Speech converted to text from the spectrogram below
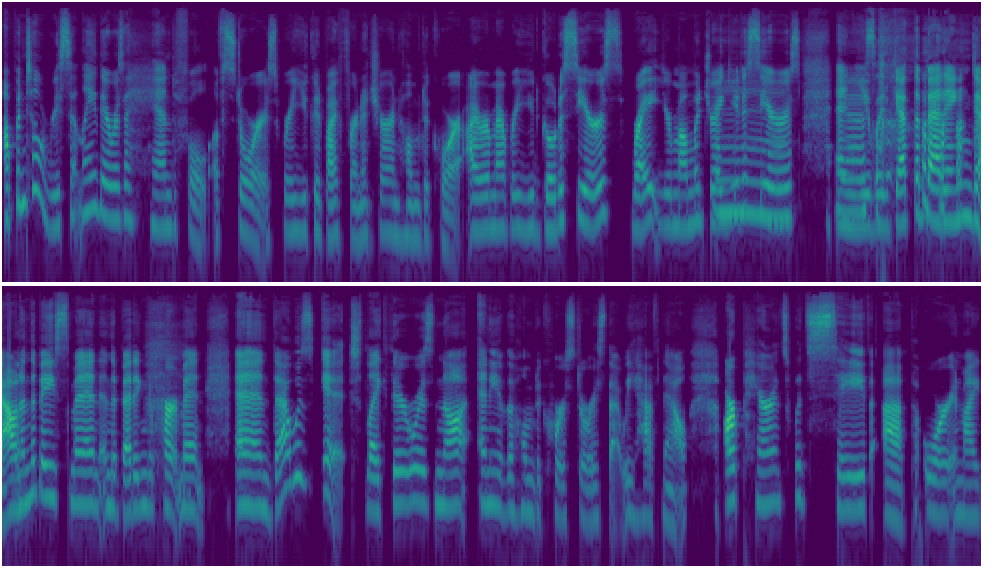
Up until recently, there was a handful of stores where you could buy furniture and home decor. I remember you'd go to Sears, right? Your mom would drag you to Mm, Sears and you would get the bedding down in the basement in the bedding department. And that was it. Like there was not any of the home decor stores that we have now. Our parents would save up, or in my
